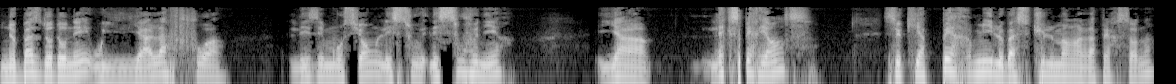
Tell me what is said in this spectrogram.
Une base de données où il y a à la fois les émotions, les souvenirs, il y a l'expérience, ce qui a permis le basculement à la personne.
